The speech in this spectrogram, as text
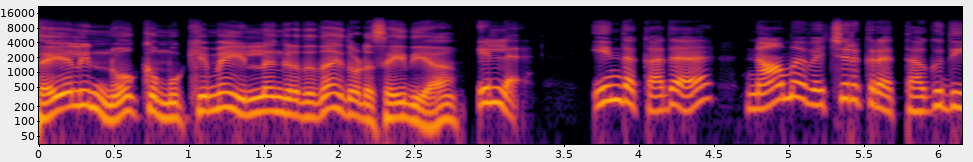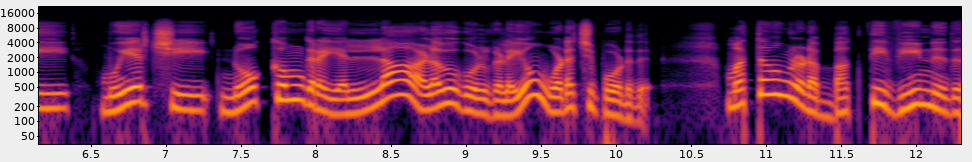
செயலின் நோக்கம் முக்கியமே இல்லைங்கிறது தான் இதோட செய்தியா? இல்ல இந்த கதை நாம வச்சிருக்கிற தகுதி முயற்சி நோக்கம்ங்கிற எல்லா அளவுகோல்களையும் உடைச்சு போடுது. மத்தவங்களோட பக்தி வீண் இத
